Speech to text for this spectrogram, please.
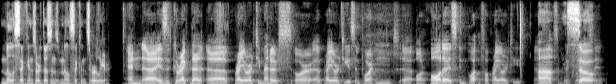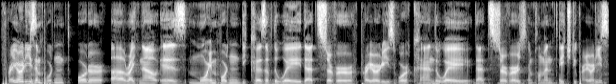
milliseconds or dozens of milliseconds earlier. And uh, is it correct that uh, priority matters, or uh, priority is important, uh, or order is important for priority? Uh, that's a great way to say So priority is important. Order uh, right now is more important because of the way that server priorities work and the way that servers implement H2 priorities.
